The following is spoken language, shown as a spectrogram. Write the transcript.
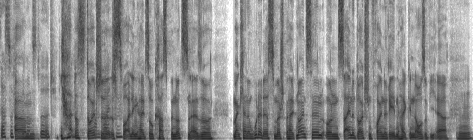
Dass so viel ähm, benutzt wird. Ja, das Deutsche ist vor allen Dingen halt so krass benutzen. Also mein kleiner Bruder, der ist zum Beispiel halt 19 und seine deutschen Freunde reden halt genauso wie er. Mhm.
